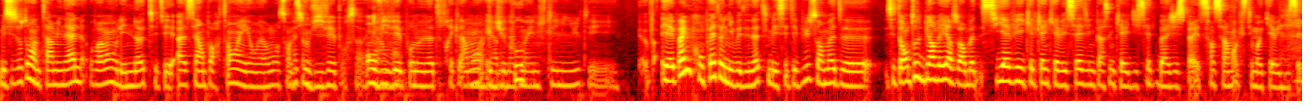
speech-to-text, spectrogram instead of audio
mais c'est surtout en terminale vraiment où les notes étaient assez importantes et on a vraiment En senti fait, on vivait pour ça. on clairement. vait pour nos notes très clairement On et du notre coup moyenne toutes les minutes et Il n'y avait pas une compète au niveau des notes, mais c'était plus en mode. euh, c'était en toute bienveillance. Genre en mode, s'il y avait quelqu'un qui avait 16 et une personne qui avait 17, bah j'espérais sincèrement que c'était moi qui avais 17.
